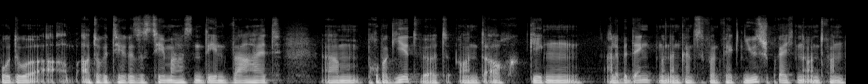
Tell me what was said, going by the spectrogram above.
wo du autoritäre Systeme hast, in denen Wahrheit ähm, propagiert wird und auch gegen alle Bedenken. Und dann kannst du von Fake News sprechen und von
